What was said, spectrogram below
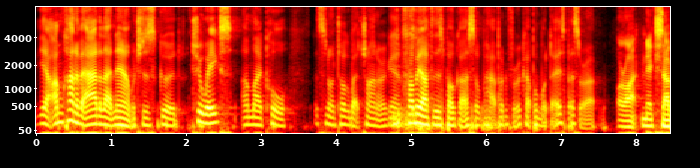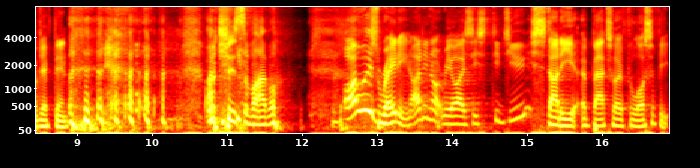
yeah, I'm kind of out of that now, which is good. Two weeks, I'm like, cool. Let's not talk about China again. Probably after this podcast, it'll happen for a couple more days. But that's all right. All right, next subject then. I choose survival. I was reading. I did not realize this. Did you study a bachelor of philosophy?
